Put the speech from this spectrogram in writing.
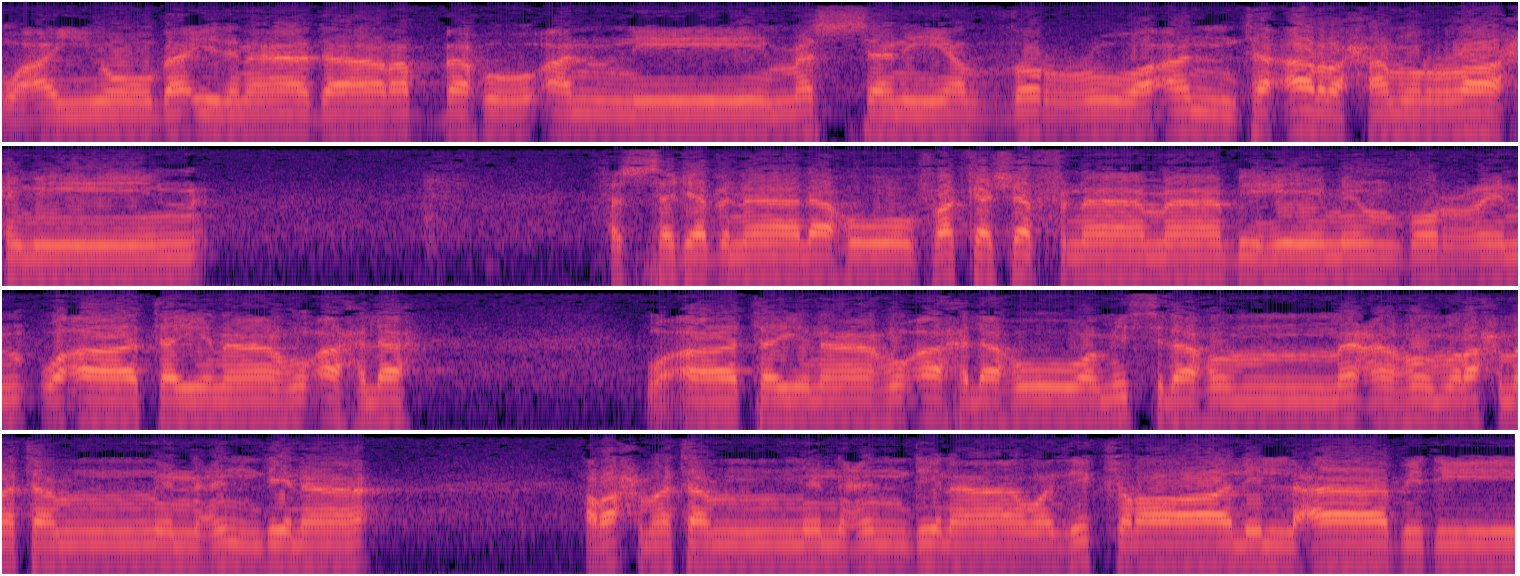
وأيوب إذ نادى ربه أني مسني الضر وأنت أرحم الراحمين. فاستجبنا له فكشفنا ما به من ضر وآتيناه أهله وآتيناه أهله ومثلهم معهم رحمة من عندنا. رحمة من عندنا وذكرى للعابدين.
